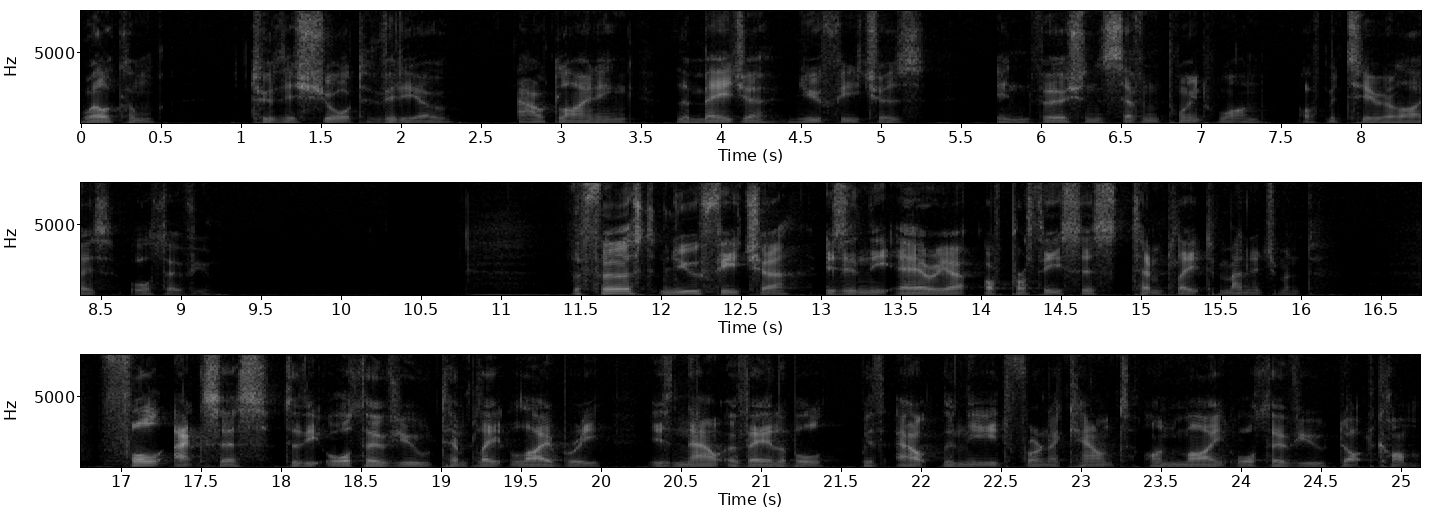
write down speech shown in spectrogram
Welcome to this short video outlining the major new features in version 7.1 of Materialise OrthoView. The first new feature is in the area of prosthesis template management. Full access to the OrthoView template library is now available without the need for an account on myorthoview.com.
